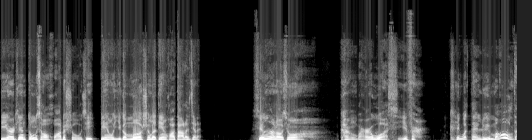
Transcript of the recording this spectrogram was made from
第二天，董小华的手机便有一个陌生的电话打了进来。行啊，老兄，敢玩我媳妇儿，给我戴绿帽子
